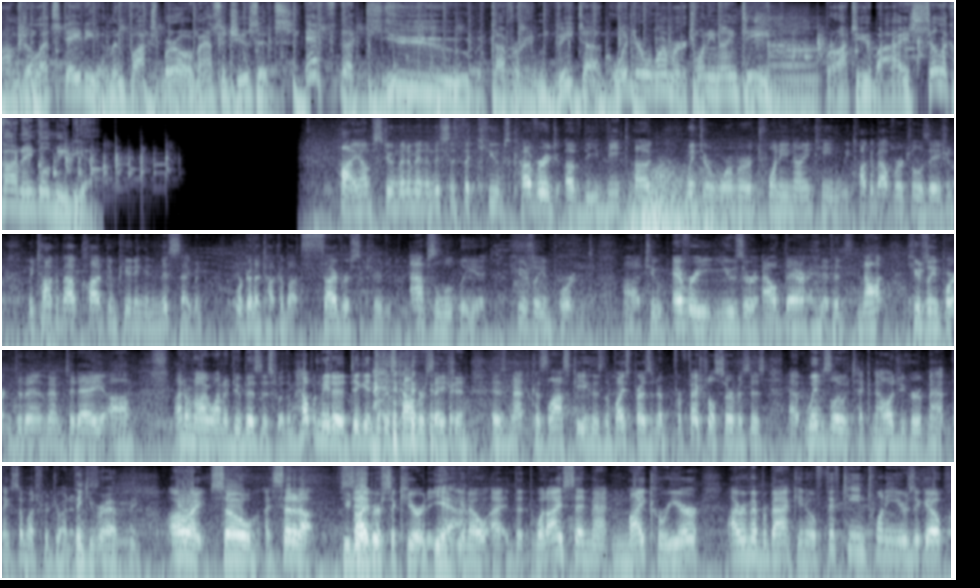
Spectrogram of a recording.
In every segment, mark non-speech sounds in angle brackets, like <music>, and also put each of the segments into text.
From Gillette Stadium in Foxborough, Massachusetts, it's theCUBE, covering VTUG Winter Warmer 2019. Brought to you by SiliconANGLE Media. Hi, I'm Stu Miniman, and this is theCUBE's coverage of the VTUG Winter Warmer 2019. We talk about virtualization, we talk about cloud computing, and in this segment, we're going to talk about cybersecurity. Absolutely uh, hugely important uh, to every user out there, and if it's not hugely important to them today, um, I don't know I want to do business with them. Helping me to dig into this conversation <laughs> is Matt Kozlowski, who's the Vice President of Professional Services at Winslow Technology Group. Matt, thanks so much for joining Thank us. Thank you for having me. All right, so I set it up. You Cybersecurity. Yeah. You know, I, th what I said, Matt, in my career, I remember back, you know, 15, 20 years ago,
